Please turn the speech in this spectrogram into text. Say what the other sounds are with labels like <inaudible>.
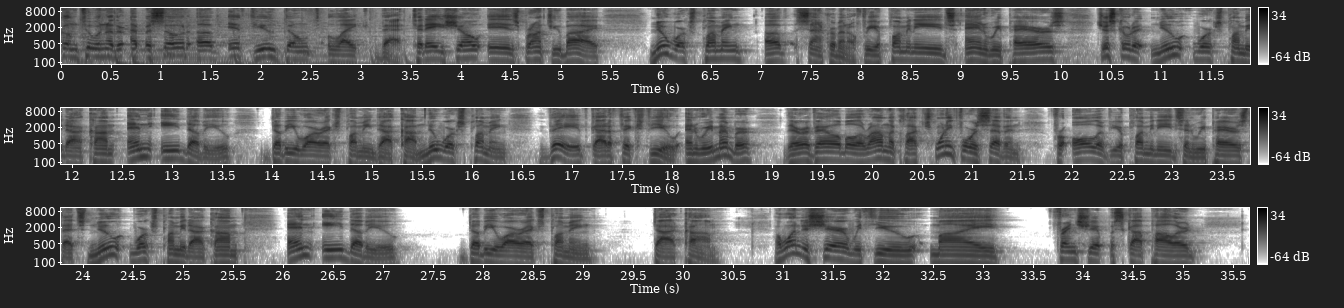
Welcome to another episode of If You Don't Like That. Today's show is brought to you by New Works Plumbing of Sacramento. For your plumbing needs and repairs, just go to newworksplumbing.com, N E W W R X plumbing.com. New Works Plumbing, they've got a fixed view. And remember, they're available around the clock 24 7 for all of your plumbing needs and repairs. That's newworksplumbing.com, N E W W R X plumbing.com. I wanted to share with you my friendship with Scot Pollard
